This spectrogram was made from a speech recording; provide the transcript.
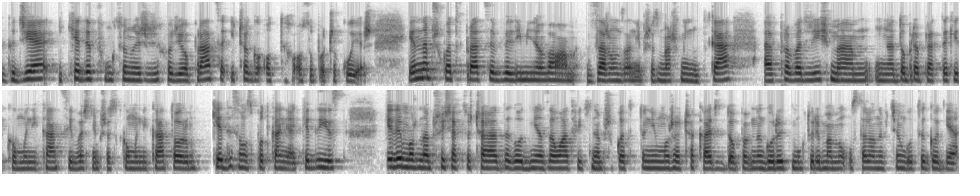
gdzie i kiedy funkcjonujesz, jeżeli chodzi o pracę i czego od tych osób oczekujesz. Ja na przykład w pracy wyeliminowałam zarządzanie przez Masz Minutkę, wprowadziliśmy dobre praktyki komunikacji właśnie przez komunikator, kiedy są spotkania, kiedy jest, kiedy można przyjść, jak coś trzeba tego dnia załatwić, na przykład to nie może czekać do pewnego rytmu, który mamy ustalony w ciągu tygodnia.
